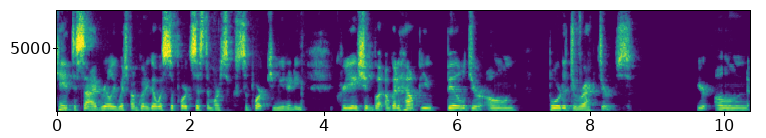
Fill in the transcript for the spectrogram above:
can't decide really which I'm going to go with support system or support community creation, but I'm going to help you build your own board of directors, your own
